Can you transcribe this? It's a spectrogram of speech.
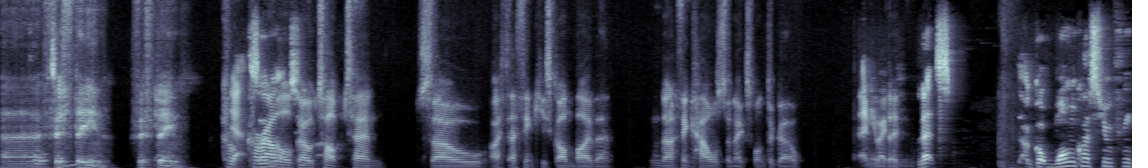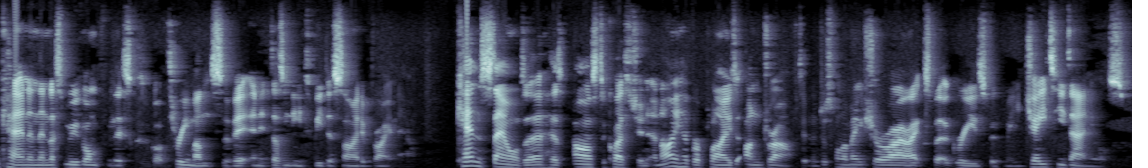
uh, 14? 15. 15. Cor- Yeah, Corral not will go top ten. So I, I think he's gone by then. And I think Howell's the next one to go. Anyway, let's. I've got one question from Ken, and then let's move on from this because we've got three months of it, and it doesn't need to be decided right now. Ken Stauder has asked a question, and I have replied undrafted. I just want to make sure our expert agrees with me. JT Daniels.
